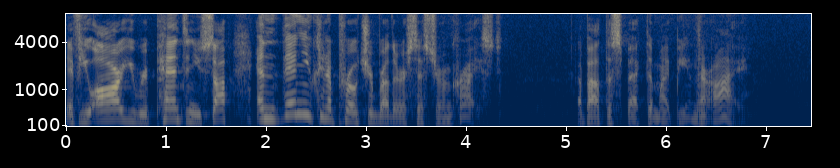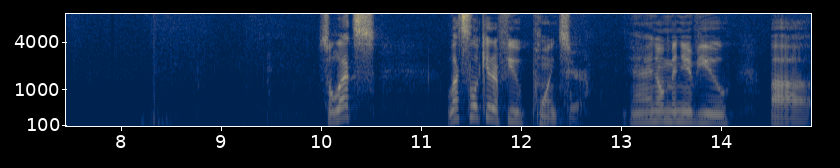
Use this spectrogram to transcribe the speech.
If you are, you repent and you stop, and then you can approach your brother or sister in Christ about the speck that might be in their eye. So let's, let's look at a few points here. I know many of you uh,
